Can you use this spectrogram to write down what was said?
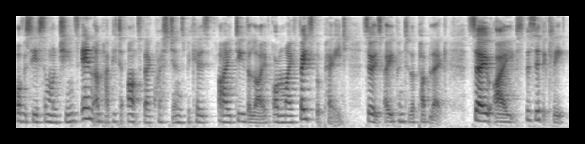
obviously, if someone tunes in, I'm happy to answer their questions because I do the live on my Facebook page. So it's open to the public. So I specifically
